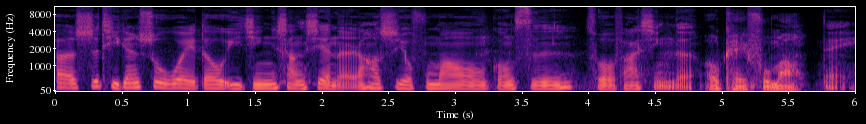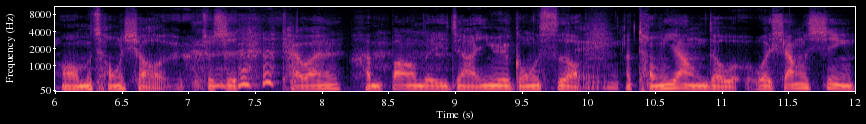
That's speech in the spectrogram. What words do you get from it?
呃，实体跟数位都已经上线了，然后是由福茂公司所发行的。OK，福茂，对，哦，我们从小就是台湾很棒的一家音乐公司哦。那同样的，我相信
